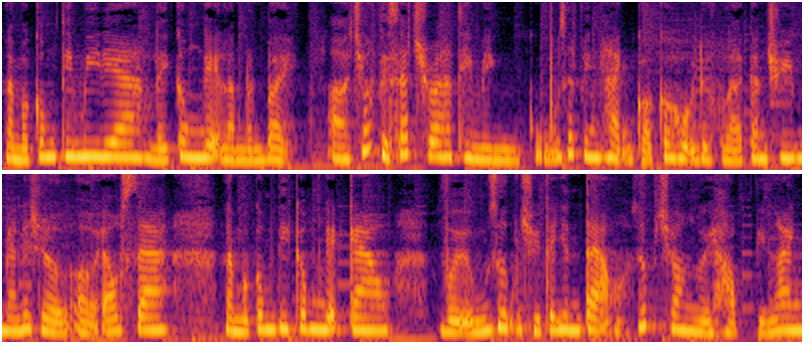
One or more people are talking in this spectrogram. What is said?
là một công ty media lấy công nghệ làm đòn bẩy. À, trước Vietcetera thì mình cũng rất vinh hạnh có cơ hội được là Country Manager ở Elsa, là một công ty công nghệ cao với ứng dụng trí tuệ nhân tạo giúp cho người học tiếng Anh,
